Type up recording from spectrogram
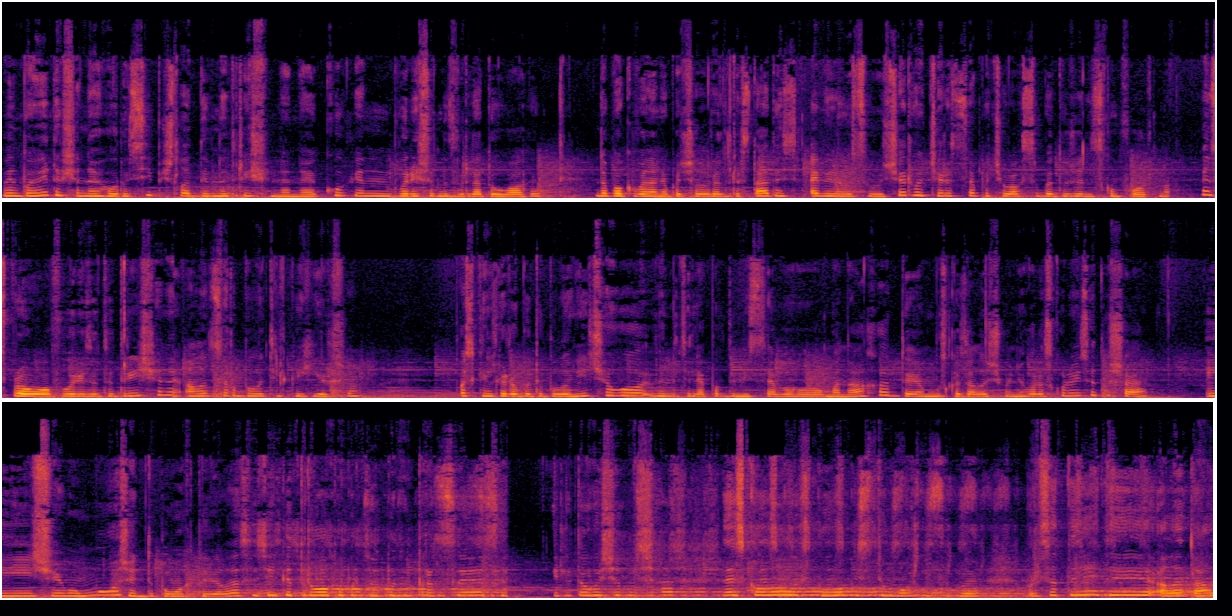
Він помітив, що на його руці пішла дивна тріщина, на яку він вирішив не звертати уваги, допоки вона не почала розростатись, а він у свою чергу через це почував себе дуже дискомфортно. Він спробував вирізати тріщини, але це робило тільки гірше. Оскільки робити було нічого, він доціляпав до місцевого монаха, де йому сказали, що у нього розколюється душа. І що йому можуть допомогти, але це тільки трохи призупинити процеси. І для того, щоб душа не скололась повністю, можна себе присадити, але там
